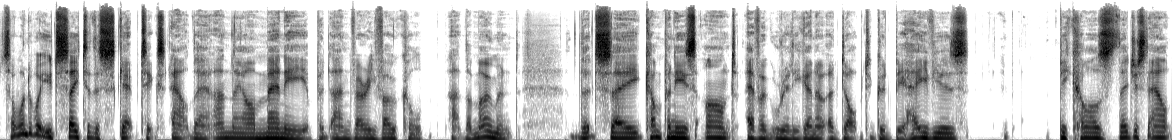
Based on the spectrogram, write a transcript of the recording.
So I wonder what you'd say to the skeptics out there, and they are many, and very vocal at the moment, that say companies aren't ever really going to adopt good behaviours. because they're just out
